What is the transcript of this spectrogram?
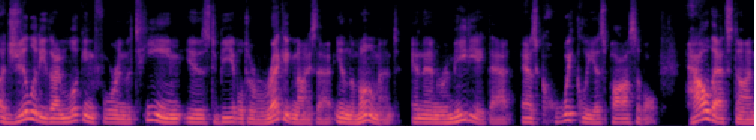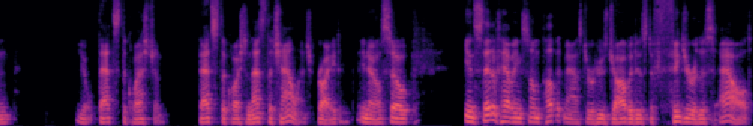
agility that I'm looking for in the team is to be able to recognize that in the moment and then remediate that as quickly as possible. How that's done, you know, that's the question. That's the question. That's the challenge right? You know so instead of having some puppet master whose job it is to figure this out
